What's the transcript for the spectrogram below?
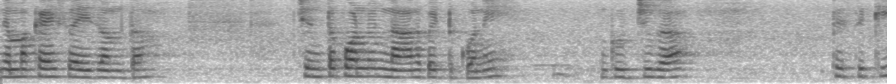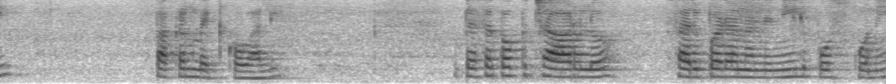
నిమ్మకాయ సైజ్ అంతా చింతపండుని నానబెట్టుకొని గుజ్జుగా పిసికి పక్కన పెట్టుకోవాలి. పెసరపప్పు చారులో సరిపడనన్ని నీళ్ళు పోసుకొని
